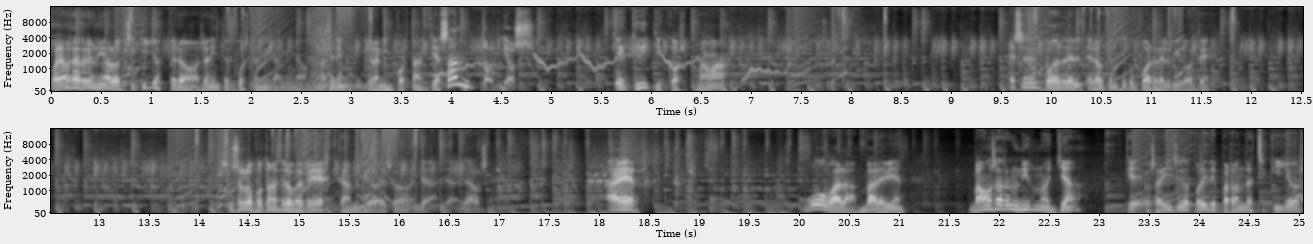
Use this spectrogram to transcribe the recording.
Podemos haber reunido a los chiquillos, pero se han interpuesto en mi camino. No tienen gran importancia. ¡Santo Dios! ¡Qué críticos, mamá! Ese es el poder del, el auténtico poder del bigote. Si uso los botones de los bebés, cambio. Eso ya, ya, lo sé. A ver, ¡Wow, bala! Vale, bien. Vamos a reunirnos ya. Que os habéis ido por ahí de parranda, chiquillos.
